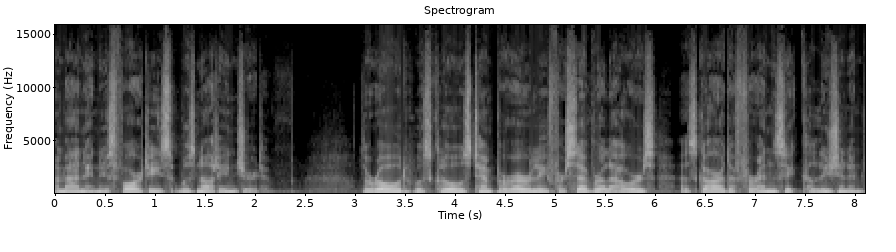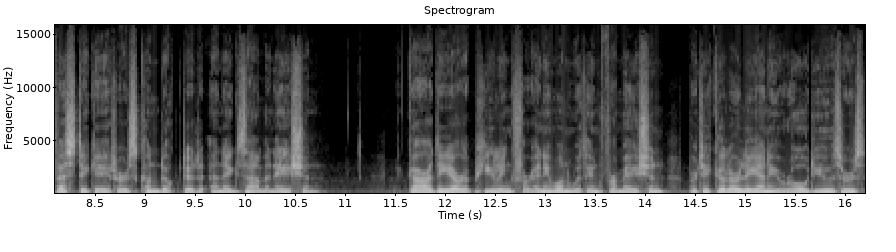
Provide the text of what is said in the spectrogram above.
a man in his 40s, was not injured. The road was closed temporarily for several hours as Garda forensic collision investigators conducted an examination. Gardaí are appealing for anyone with information, particularly any road users,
